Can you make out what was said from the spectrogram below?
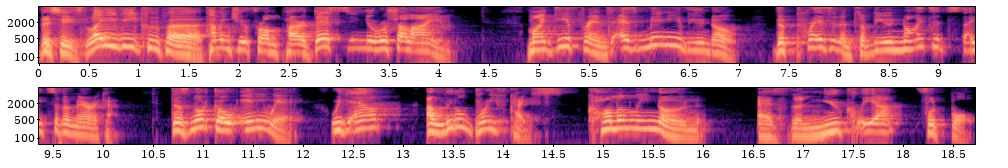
This is Levi Cooper coming to you from Pardes in Yerushalayim. My dear friends, as many of you know, the President of the United States of America does not go anywhere without a little briefcase commonly known as the nuclear football.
